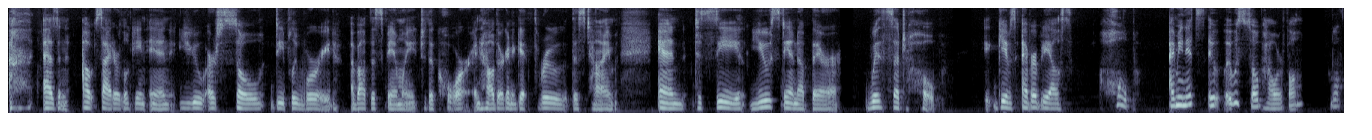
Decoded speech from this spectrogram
as an outsider looking in, you are so deeply worried about this family to the core and how they're going to get through this time. And to see you stand up there with such hope, it gives everybody else hope. I mean, it's it, it was so powerful. Well,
